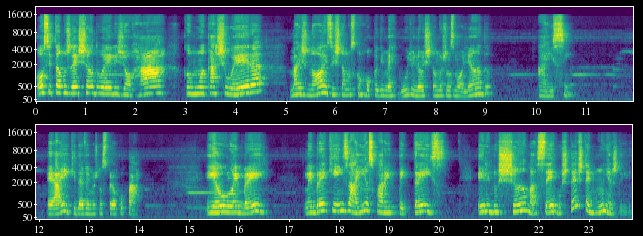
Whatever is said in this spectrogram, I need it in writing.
ou se estamos deixando ele jorrar como uma cachoeira, mas nós estamos com roupa de mergulho e não estamos nos molhando, aí sim. É aí que devemos nos preocupar. E eu lembrei, lembrei que em Isaías 43, ele nos chama a sermos testemunhas dele.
